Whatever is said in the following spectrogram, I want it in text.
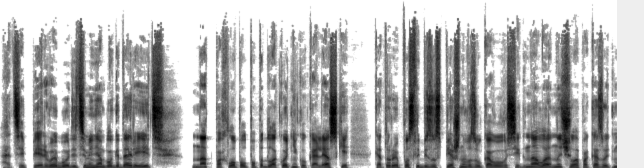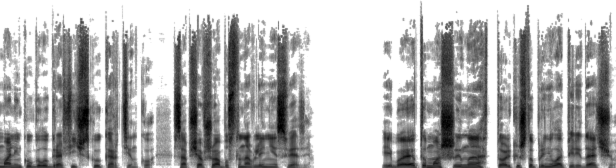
А теперь вы будете меня благодарить. Над похлопал по подлокотнику коляски, которая после безуспешного звукового сигнала начала показывать маленькую голографическую картинку, сообщавшую об установлении связи. Ибо эта машина только что приняла передачу,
